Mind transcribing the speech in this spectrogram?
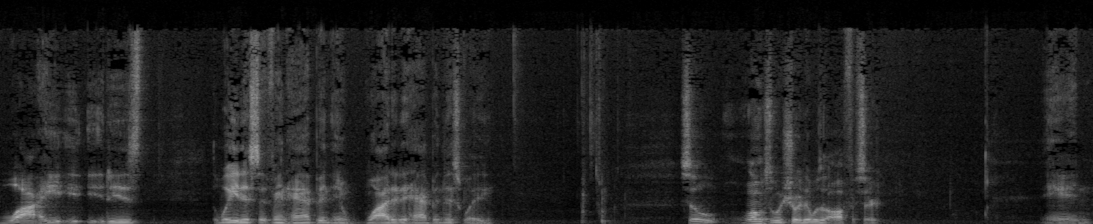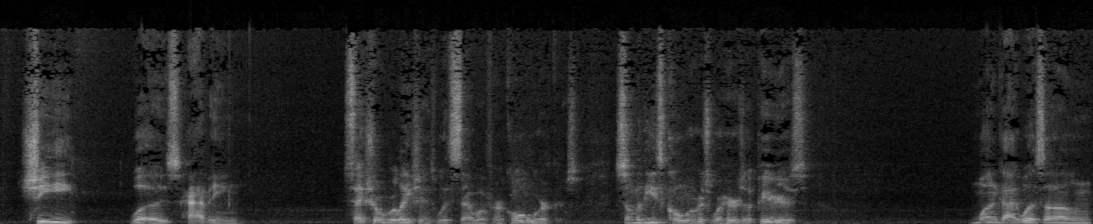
why it, it is the way this event happened and why did it happen this way. So, long story short, there was an officer and she was having sexual relations with several of her co-workers. Some of these co-workers were her superiors. One guy was, um,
